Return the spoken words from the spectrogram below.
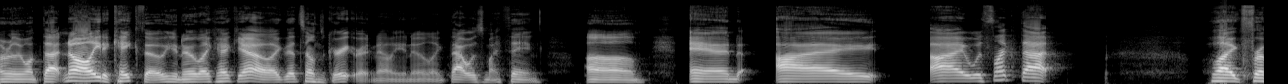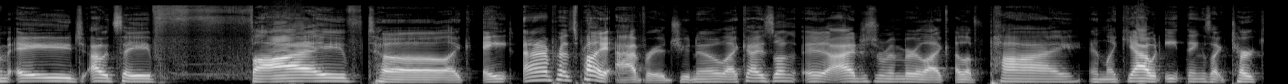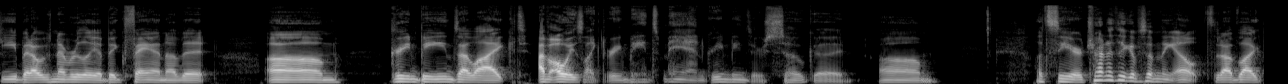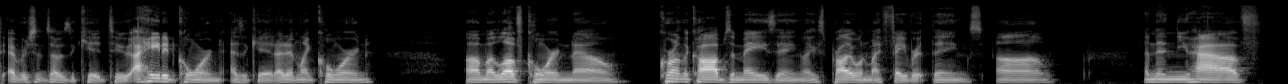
I don't really want that. No, I'll eat a cake though, you know. Like heck yeah, like that sounds great right now, you know. Like that was my thing. Um, and I I was like that like from age I would say five to like eight. And it's probably average, you know. Like as long eh, I just remember like I love pie and like yeah I would eat things like turkey, but I was never really a big fan of it. Um, green beans I liked. I've always liked green beans. Man, green beans are so good. Um, let's see here. Trying to think of something else that I've liked ever since I was a kid too. I hated corn as a kid. I didn't like corn. Um, I love corn now. Corn on the cob's amazing. Like it's probably one of my favorite things. Um, and then you have,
